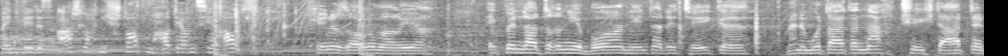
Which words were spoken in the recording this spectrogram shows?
Wenn wir das Arschloch nicht stoppen, haut er uns hier raus. Keine Sorge, Maria. Ich bin da drin geboren, hinter der Theke. Meine Mutter hatte Nachtschicht, da hat das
